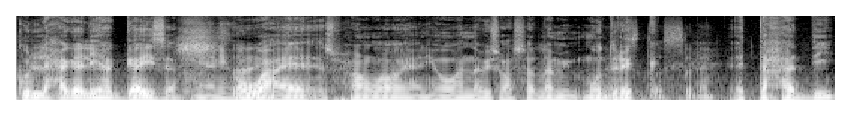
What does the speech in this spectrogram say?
كل حاجة ليها الجايزة. يعني هو. عا... سبحان الله يعني هو النبي صلى الله عليه وسلم مدرك. التحدي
